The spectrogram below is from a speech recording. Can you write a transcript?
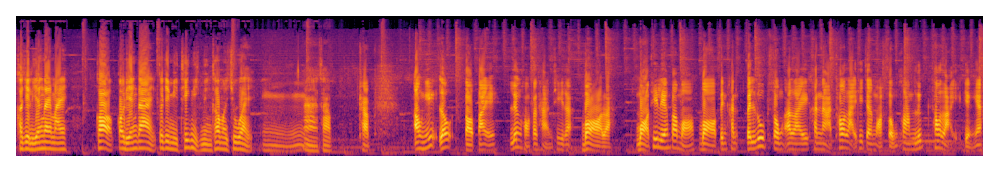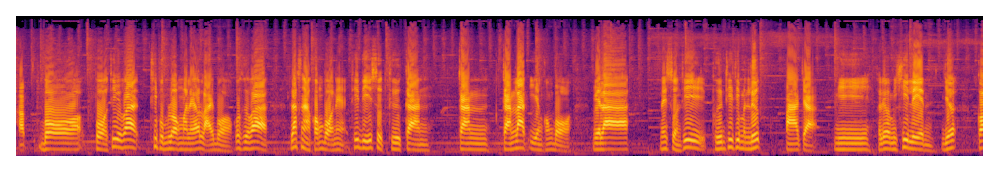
เขาจะเลี้ยงได้ไหมก็ก็เลี้ยงได้ก็จะมีเทคนิคหนึ่งเข้ามาช่วยอืมอ่าครับ ครับ เอางี้แล้วต่อไปเรื่องของสถานที่ละบ่อล่ะบ่อที่เลี้ยงปลาหมอบ่อเป็นขนเป็นรูปทรงอะไรขนาดเท่าไหร่ที่จะเหมาะสมความลึกเท่าไหร่อย่างเงี้ยครับ บ่อบ่อที่ว่าที่ผมลองมาแล้วหลายบ่อก็คือว่าลักษณะของบ่อเนี่ยที่ดีที่สุดคือการ การการลาดเอียงของบ่อ เวลาในส่วนที่พื้นที่ที่มันลึกปลาจะมีเขาเรียกว่ามีขี้เลน เยอะก็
